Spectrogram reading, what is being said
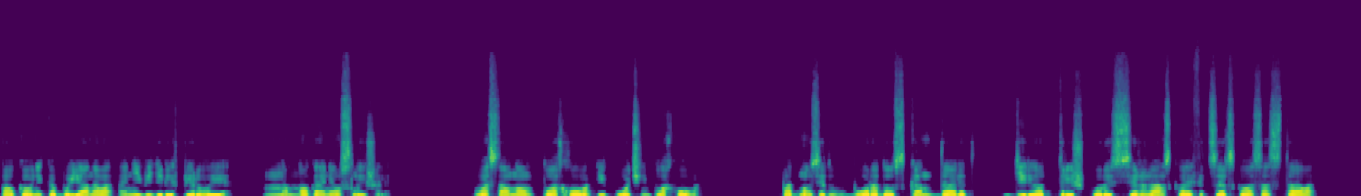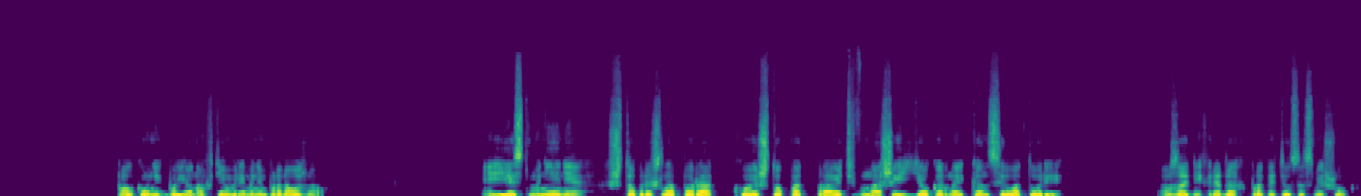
Полковника Буянова они видели впервые, но много о нем слышали. В основном плохого и очень плохого. Подносит в бороду, скандалит, дерет три шкуры с сержантского офицерского состава. Полковник Буянов тем временем продолжал. Есть мнение, что пришла пора кое-что подправить в нашей ёкарной консерватории. В задних рядах прокатился смешок.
